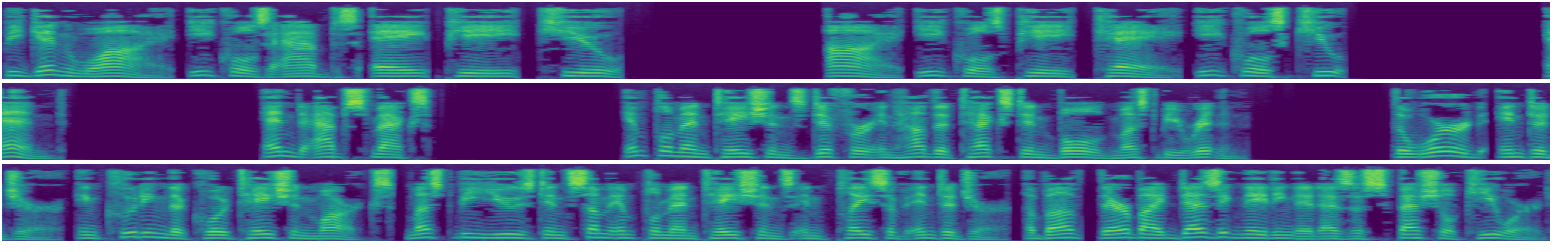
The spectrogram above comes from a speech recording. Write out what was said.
begin y equals abs a p q i equals p k equals q end end absmax Implementations differ in how the text in bold must be written. The word integer, including the quotation marks, must be used in some implementations in place of integer, above, thereby designating it as a special keyword.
